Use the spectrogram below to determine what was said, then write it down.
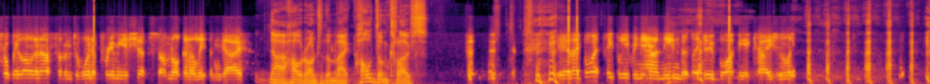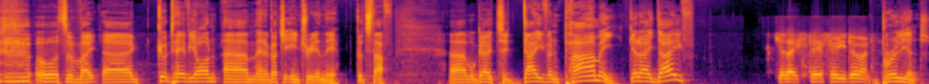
Took me long enough for them to win a premiership, so I'm not going to let them go. No, hold on to them, mate. Hold them close. yeah, they bite people every now and then, but they do bite me occasionally. Awesome, mate. Uh, good to have you on, um, and I got your entry in there. Good stuff. Uh, we'll go to Dave and Palmy. G'day, Dave. G'day, Steph. How you doing? Brilliant.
